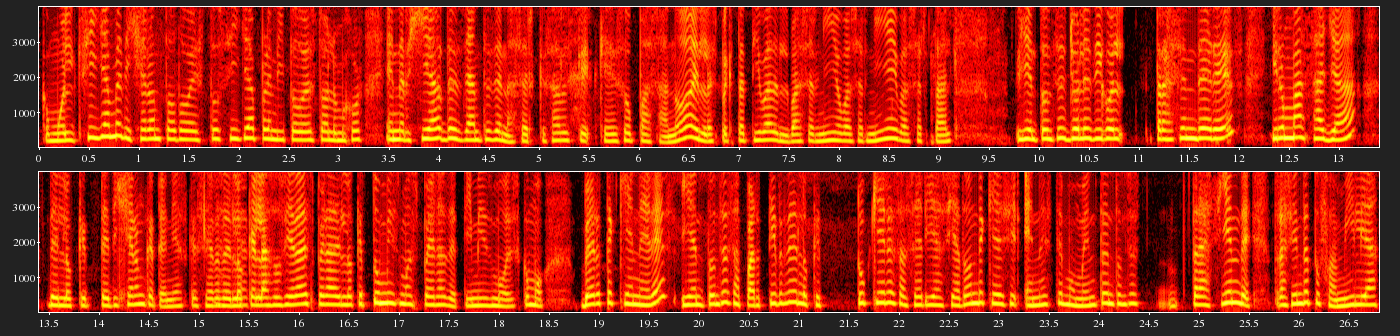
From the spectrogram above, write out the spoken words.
como el, sí, ya me dijeron todo esto, sí, ya aprendí todo esto, a lo mejor energía desde antes de nacer, que sabes que, que eso pasa, ¿no? La expectativa del va a ser niño, va a ser niña y va a ser tal. Y entonces yo les digo, el trascender es ir más allá de lo que te dijeron que tenías que ser, de lo que la sociedad espera, de lo que tú mismo esperas de ti mismo. Es como verte quién eres y entonces a partir de lo que tú quieres hacer y hacia dónde quieres ir en este momento, entonces trasciende, trasciende a tu familia,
